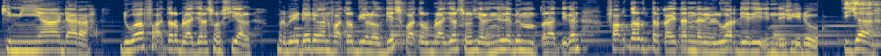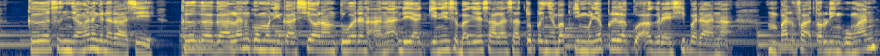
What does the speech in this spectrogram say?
Kimia darah Dua faktor belajar sosial Berbeda dengan faktor biologis, faktor belajar sosial ini lebih memperhatikan faktor keterkaitan dari luar diri individu. Tiga, Kesenjangan generasi Kegagalan komunikasi orang tua dan anak diyakini sebagai salah satu penyebab timbulnya perilaku agresi pada anak. Empat faktor lingkungan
